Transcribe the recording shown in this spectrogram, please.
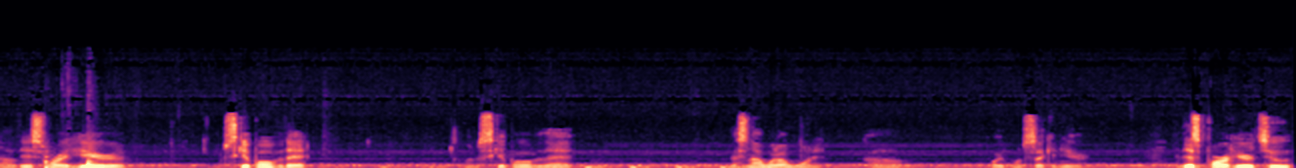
Now this right here, skip over that skip over that. That's not what I wanted. Um, wait one second here. And this part here too,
